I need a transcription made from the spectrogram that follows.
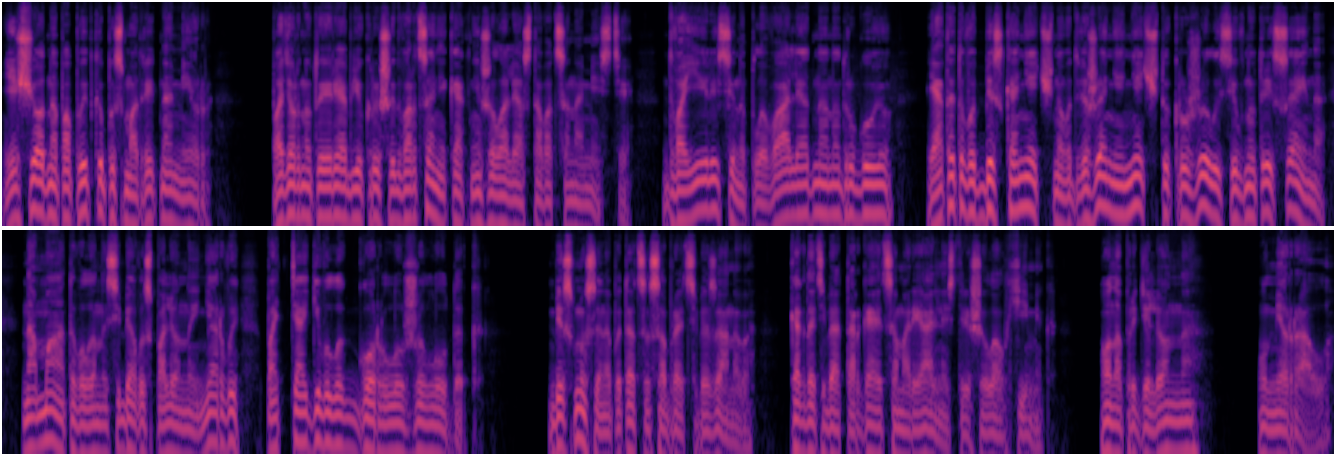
Еще одна попытка посмотреть на мир. Подернутые рябью крыши дворца никак не желали оставаться на месте — двоились и наплывали одна на другую, и от этого бесконечного движения нечто кружилось и внутри Сейна, наматывало на себя воспаленные нервы, подтягивало к горлу желудок. Бессмысленно пытаться собрать себя заново, когда тебя отторгает сама реальность, решил алхимик. Он определенно умирал.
